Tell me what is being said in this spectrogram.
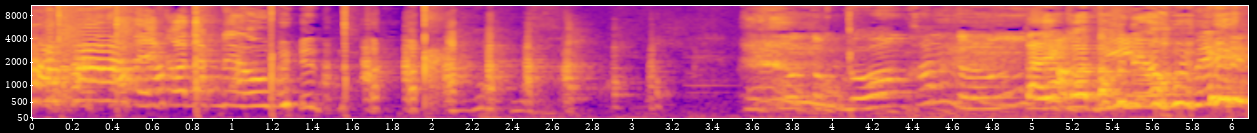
tai kotak diubin. kotok doang kan nggak Tai kotak diubin.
